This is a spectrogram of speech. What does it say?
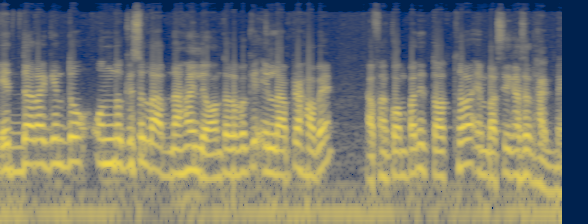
এর দ্বারা কিন্তু অন্য কিছু লাভ না হইলে অন্ততপক্ষে এই লাভটা হবে। আপনার কোম্পানির তথ্য এম্বাসির কাছে থাকবে।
